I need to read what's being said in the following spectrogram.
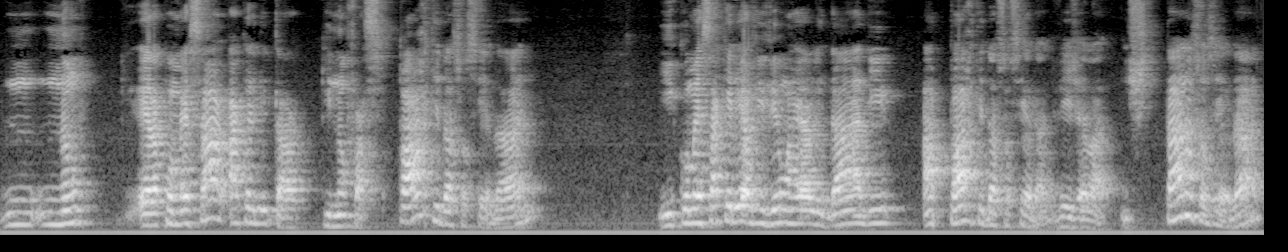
não ela começar a acreditar que não faz parte da sociedade e começar a querer viver uma realidade à parte da sociedade. Veja, ela está na sociedade.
